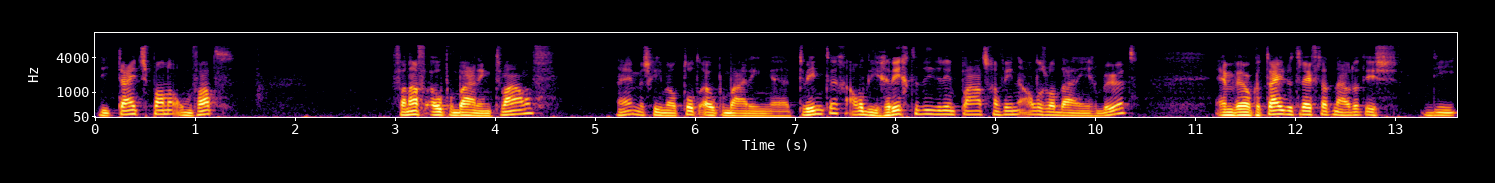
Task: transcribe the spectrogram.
die tijdspanne omvat vanaf openbaring 12, hè, misschien wel tot openbaring uh, 20, al die gerichten die erin plaats gaan vinden, alles wat daarin gebeurt. En welke tijd betreft dat nou? Dat is die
